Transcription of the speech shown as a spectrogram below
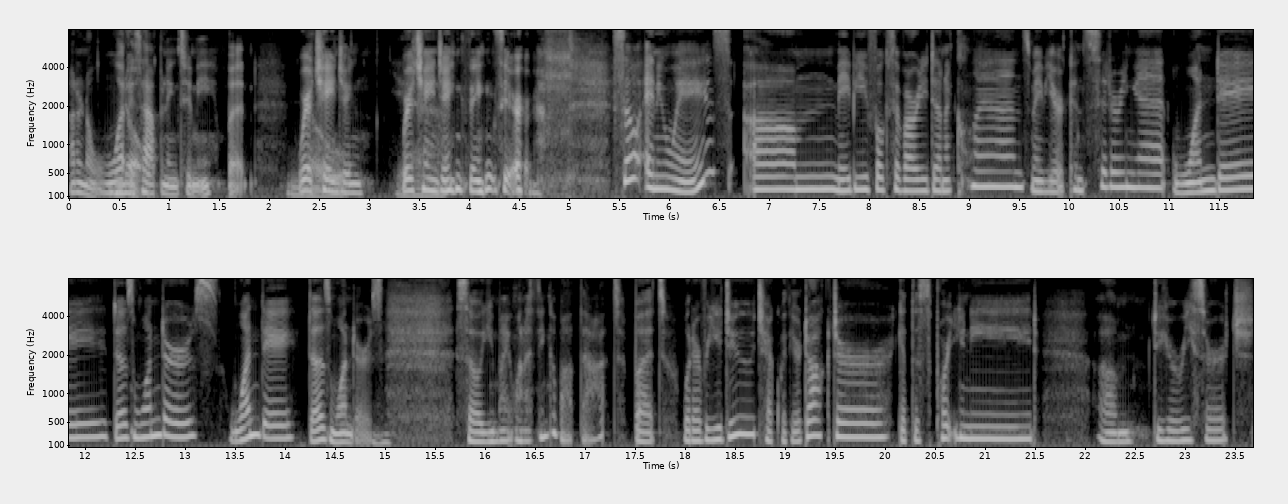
I don't know what is No. happening to me, but we're No. changing. We're changing things here. So, anyways, um, maybe you folks have already done a cleanse. Maybe you're considering it. One day does wonders. One day does wonders. So, you might want to think about that. But whatever you do, check with your doctor, get the support you need, um, do your research,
